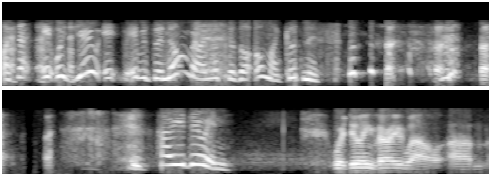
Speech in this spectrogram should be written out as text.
I said it was you. It it was the number. I must have thought, oh my goodness. How are you doing? We're doing very well. Um,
